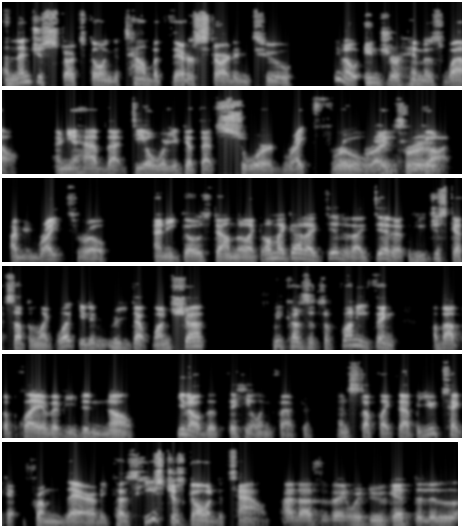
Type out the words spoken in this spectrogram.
And then just starts going to town, but they're starting to, you know, injure him as well. And you have that deal where you get that sword right through Right through. gut. I mean, right through. And he goes down there like, oh my God, I did it. I did it. And he just gets up and like, what? You didn't read that one shot? Because it's a funny thing about the play of if you didn't know, you know, the, the healing factor and stuff like that. But you take it from there because he's just going to town. And that's the thing, we do get the little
